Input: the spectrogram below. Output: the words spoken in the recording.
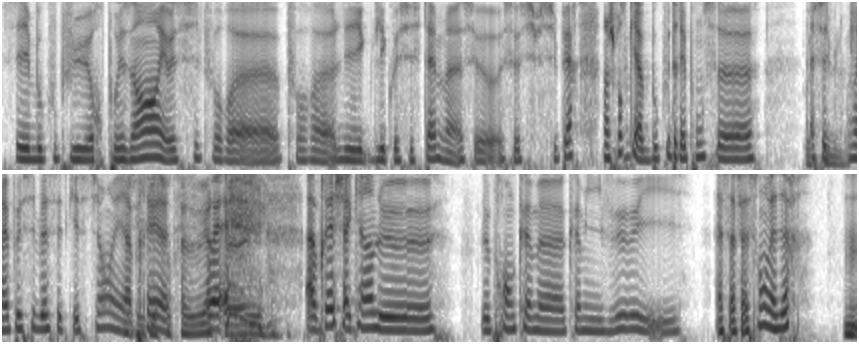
c'est beaucoup plus reposant et aussi pour, euh, pour euh, l'é- l'écosystème, euh, c'est aussi super. Enfin, je pense qu'il y a beaucoup de réponses euh, à cette, Possible. ouais, possibles à cette question. Et après, question très ouverte. ouais. après, chacun le, le prend comme, comme il veut, et à sa façon, on va dire. Mm.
